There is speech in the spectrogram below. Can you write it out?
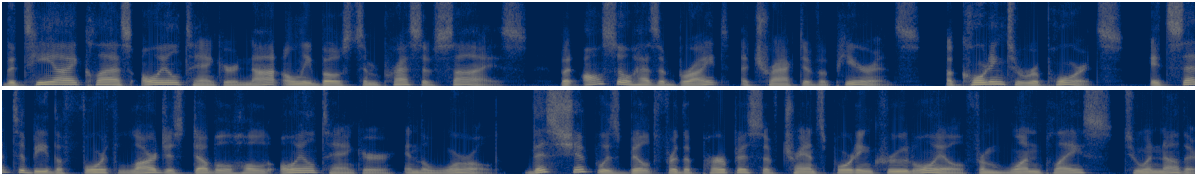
The TI Class Oil Tanker not only boasts impressive size, but also has a bright, attractive appearance. According to reports, it's said to be the fourth largest double-hulled oil tanker in the world. This ship was built for the purpose of transporting crude oil from one place to another.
